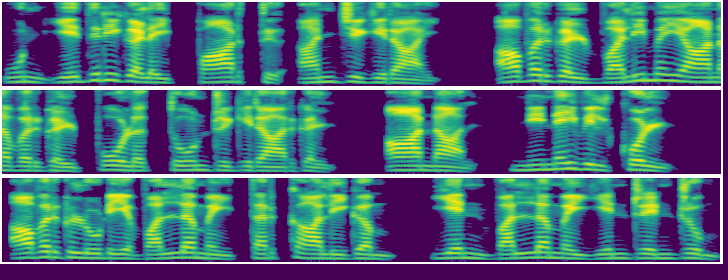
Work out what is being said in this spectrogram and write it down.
உன் எதிரிகளைப் பார்த்து அஞ்சுகிறாய். அவர்கள் வலிமையானவர்கள் போலத் தோன்றுகிறார்கள். ஆனால் நினைவில் கொள் அவர்களுடைய வல்லமை தற்காலிகம் என் வல்லமை என்றென்றும்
